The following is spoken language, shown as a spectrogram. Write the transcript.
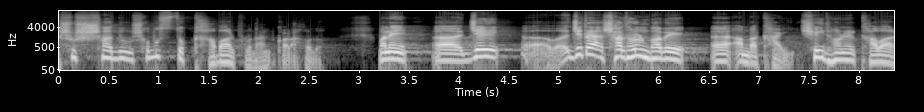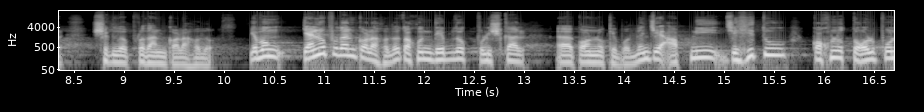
সুস্বাদু সমস্ত খাবার প্রদান করা হলো। মানে যে যেটা সাধারণভাবে আমরা খাই। সেই ধরনের খাবার সেগুলো প্রদান করা হলো। এবং কেন প্রদান করা হলো? তখন দেবলোক পরিষ্কার কর্ণকে বললেন যে, আপনি যেহেতু কখনো তর্পণ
